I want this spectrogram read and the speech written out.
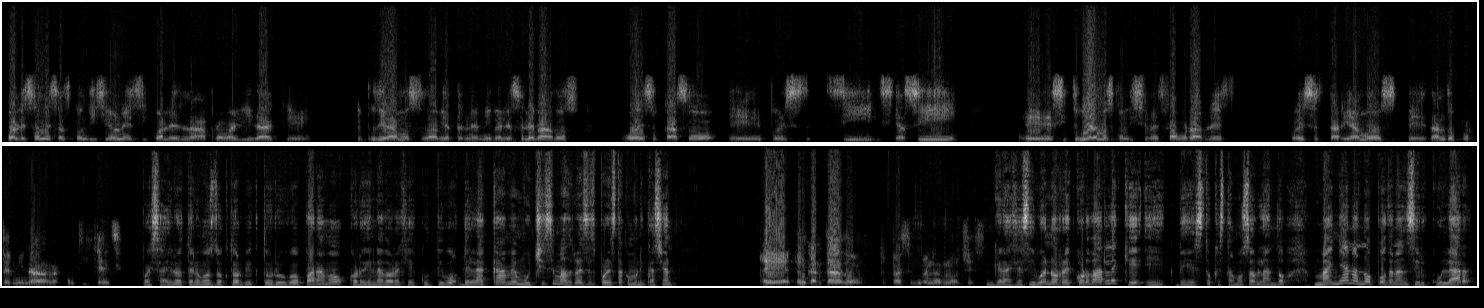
cuáles son esas condiciones y cuál es la probabilidad que, pudiéramos todavía tener niveles elevados o en su caso, eh, pues si, si así, eh, si tuviéramos condiciones favorables, pues estaríamos dando por terminada la contingencia. Pues ahí lo tenemos, doctor Víctor Hugo Páramo, coordinador ejecutivo de la CAME. Muchísimas gracias por esta comunicación. Eh, encantado, que pasen buenas noches. Gracias. Y bueno, recordarle que eh, de esto que estamos hablando, mañana no podrán circular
